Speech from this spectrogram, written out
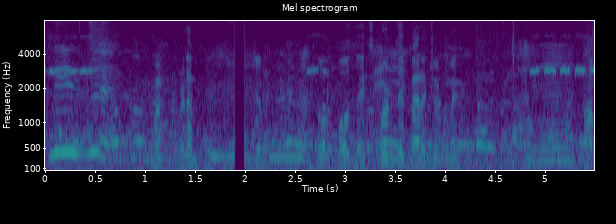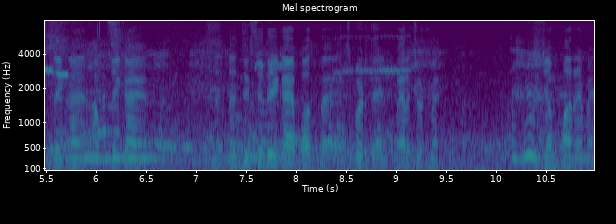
प्लीज़। मैडम। एक्सपर्ट थे पैराचूट में। आप देख हैं आप देखा है। नज़दीक से देखा है बहुत एक्सपर्ट थे पैराचूट में जंप मारने में।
